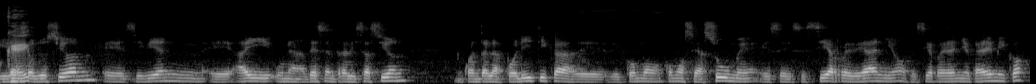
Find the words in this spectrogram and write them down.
Y la solución, eh, si bien eh, hay una descentralización, en cuanto a las políticas de, cómo, se asume ese, cierre de año, ese cierre de año académico.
